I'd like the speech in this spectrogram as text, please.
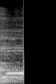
Yeah.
